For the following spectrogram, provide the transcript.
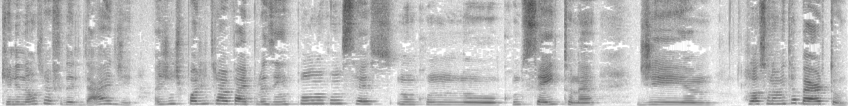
que ele não trai fidelidade, a gente pode entrar, vai, por exemplo, no conceito, no, no conceito, né, de relacionamento aberto.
